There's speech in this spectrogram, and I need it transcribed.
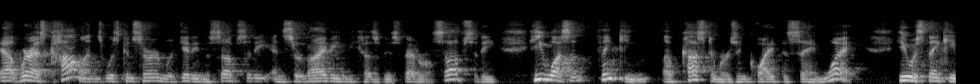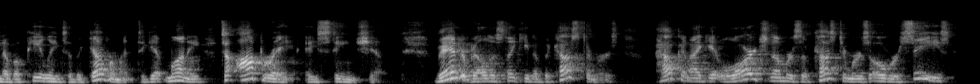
Uh, whereas Collins was concerned with getting the subsidy and surviving because of his federal subsidy, he wasn't thinking of customers in quite the same way. He was thinking of appealing to the government to get money to operate a steamship. Vanderbilt is thinking of the customers. How can I get large numbers of customers overseas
